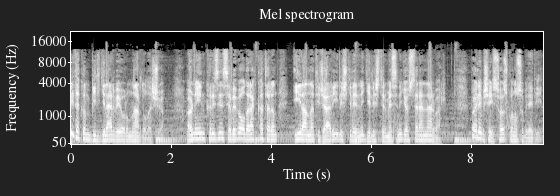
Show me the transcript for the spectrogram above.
bir takım bilgiler ve yorumlar dolaşıyor. Örneğin krizin sebebi olarak Katar'ın İran'la ticari ilişkilerini geliştirmesini gösterenler var. Böyle bir şey söz konusu bile değil.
